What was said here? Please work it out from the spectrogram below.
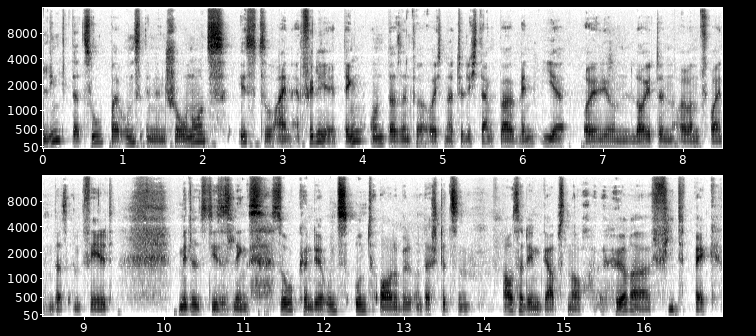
Link dazu bei uns in den Shownotes ist so ein Affiliate-Ding und da sind wir euch natürlich dankbar, wenn ihr euren Leuten, euren Freunden das empfehlt mittels dieses Links. So könnt ihr uns und Audible unterstützen. Außerdem gab es noch Hörerfeedback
